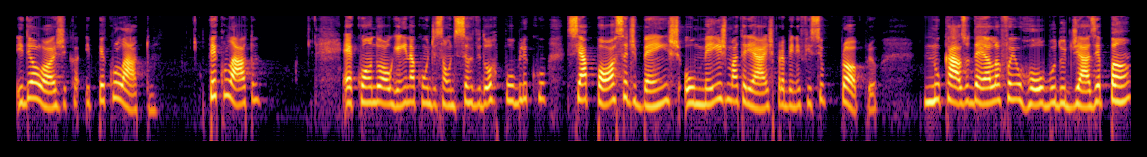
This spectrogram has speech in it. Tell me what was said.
ideológica e peculato. Peculato é quando alguém, na condição de servidor público, se apossa de bens ou meios materiais para benefício próprio. No caso dela, foi o roubo do diazepam,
